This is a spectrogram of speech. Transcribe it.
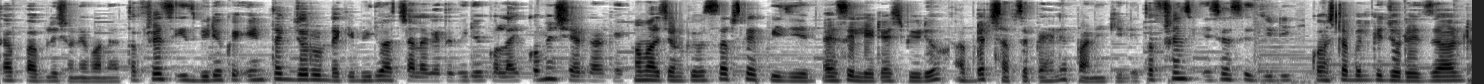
कब पब्लिश होने वाला है। तो फ्रेंड्स इस वीडियो को एंड तक ज़रूर देखें। वीडियो अच्छा लगे तो वीडियो को लाइक कमेंट शेयर करके हमारे चैनल को सब्सक्राइब कीजिए। ऐसे लेटेस्ट वीडियो अपडेट सबसे पहले पाने के लिए। तो फ्रेंड्स एस एस कॉन्स्टेबल की जो रिज़ल्ट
